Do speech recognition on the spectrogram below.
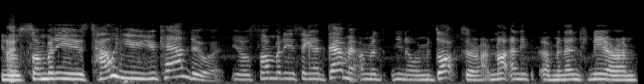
You know, somebody is telling you you can do it. You know, somebody is saying, "Damn it, I'm a you know I'm a doctor. I'm not any. I'm an engineer. I'm,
